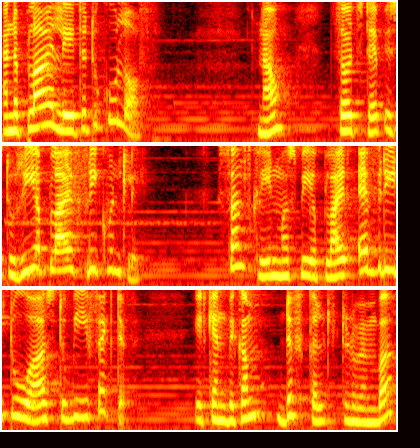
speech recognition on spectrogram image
and apply later to cool off. Now, third step is to reapply frequently. Sunscreen must be applied every 2 hours to be effective. It can become difficult to remember,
